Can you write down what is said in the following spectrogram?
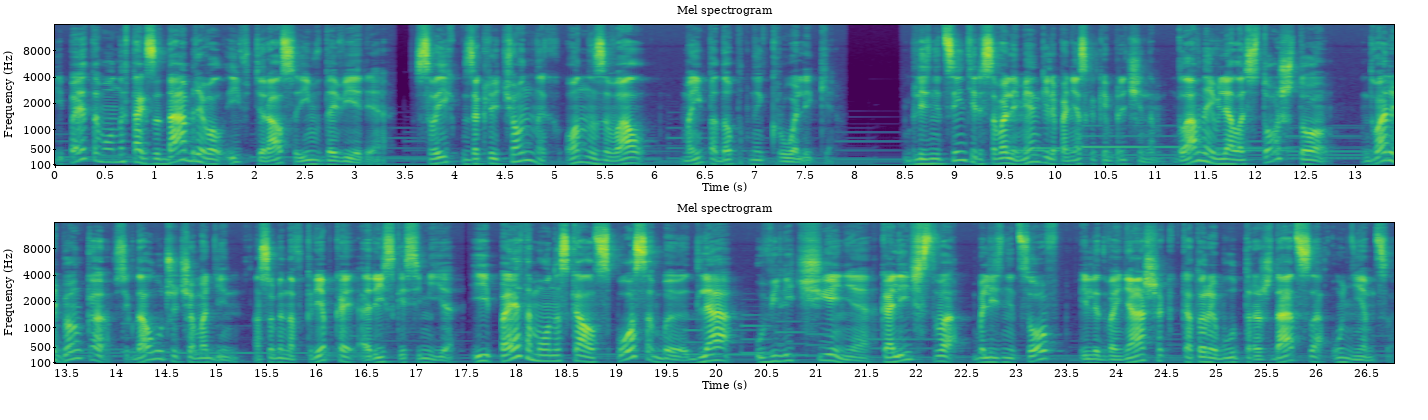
И поэтому он их так задабривал и втирался им в доверие. Своих заключенных он называл «мои подопытные кролики». Близнецы интересовали Менгеля по нескольким причинам. Главное являлось то, что два ребенка всегда лучше, чем один, особенно в крепкой арийской семье. И поэтому он искал способы для увеличения количества близнецов или двойняшек, которые будут рождаться у немцев.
